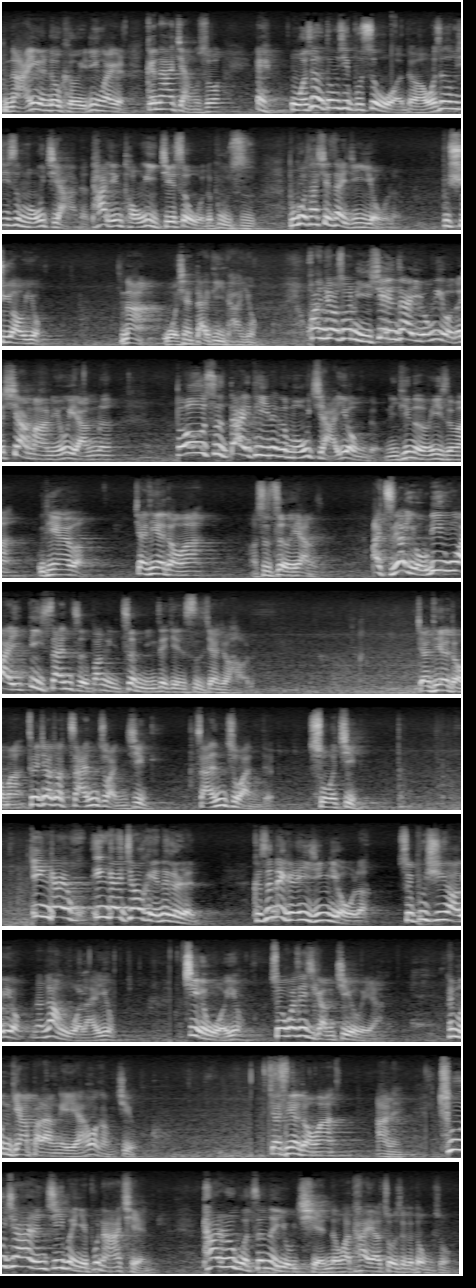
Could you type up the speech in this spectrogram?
哪一个人都可以，另外一个人跟他讲说：“哎，我这个东西不是我的，我这东西是某甲的，他已经同意接受我的布施，不过他现在已经有了，不需要用，那我现在代替他用。换句话说，你现在拥有的象马牛羊呢，都是代替那个某甲用的，你听得懂意思吗？我听不？这样听得懂吗？啊，是这样子，啊，只要有另外第三者帮你证明这件事，这样就好了。这样听得懂吗？这叫做辗转境。”辗转的说尽，应该应该交给那个人，可是那个人已经有了，所以不需要用，那让我来用，借我用，所以我这是讲借的呀，那物件别人的呀，我讲借，这样听得懂吗？啊嘞，出家人基本也不拿钱，他如果真的有钱的话，他也要做这个动作，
